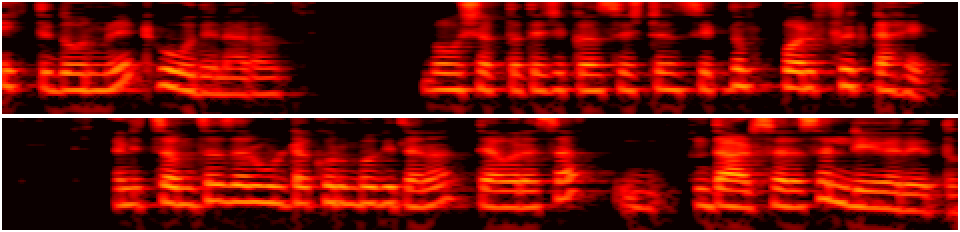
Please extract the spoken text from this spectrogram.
एक ते दोन मिनिट होऊ देणार आहोत. बघू शकता त्याची कन्सिस्टन्सी एकदम परफेक्ट आहे. आणि चमचा जर उलटा करून बघितला ना त्यावर असा दाडसर असा लेअर येतो.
